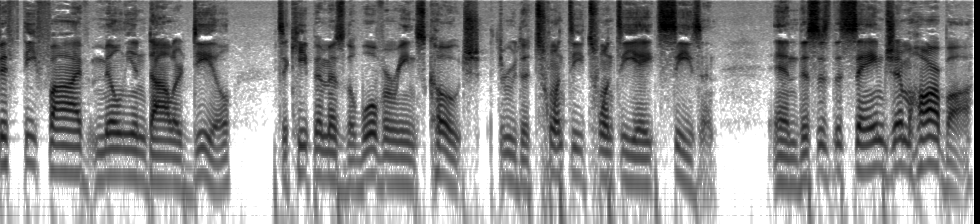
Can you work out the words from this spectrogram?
$55 million deal to keep him as the Wolverines coach through the 2028 season. And this is the same Jim Harbaugh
